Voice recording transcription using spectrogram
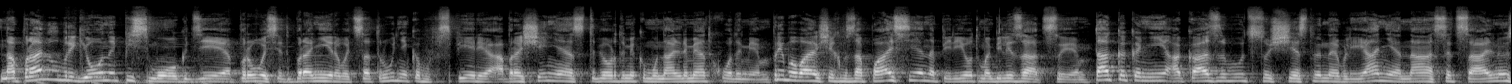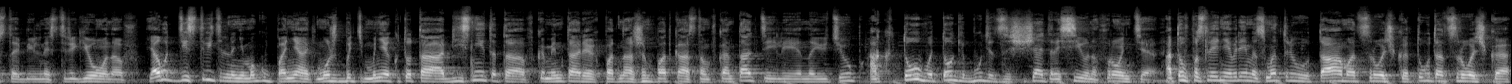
направил в регионы письмо, где просит бронировать сотрудников в сфере обращения с твердыми коммунальными отходами, пребывающих в запасе на период мобилизации, так как они оказывают существенное влияние на социальную стабильность регионов. Я вот действительно не могу понять, может быть мне кто-то объяснит это в комментариях под нашим нашим подкастом ВКонтакте или на YouTube. А кто в итоге будет защищать Россию на фронте? А то в последнее время смотрю, там отсрочка, тут отсрочка.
